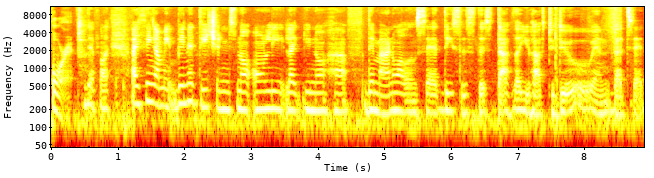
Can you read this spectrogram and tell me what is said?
for it. Definitely. I think, I mean, being a teacher is not only like, you know, have the manual and said this is the stuff that you have to do and that's it.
